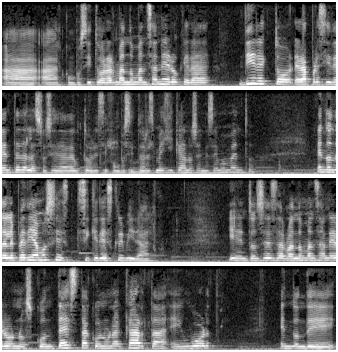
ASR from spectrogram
al compositor Armando Manzanero, que era director, era presidente de la Sociedad de Autores y Compositores Mexicanos en ese momento, en donde le pedíamos si, si quería escribir algo. Y entonces Armando Manzanero nos contesta con una carta en Word, en donde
